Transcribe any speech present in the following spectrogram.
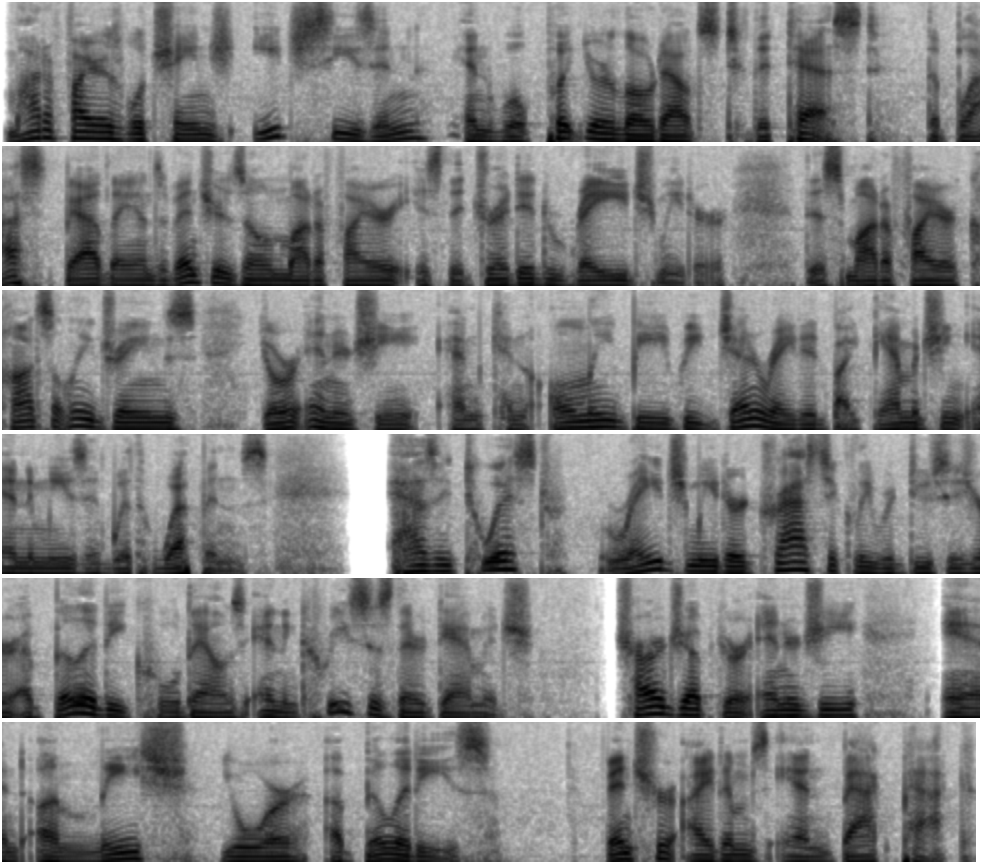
Modifiers will change each season and will put your loadouts to the test. The Blast Badlands Adventure Zone modifier is the dreaded Rage Meter. This modifier constantly drains your energy and can only be regenerated by damaging enemies with weapons. As a twist, Rage Meter drastically reduces your ability cooldowns and increases their damage. Charge up your energy and unleash your abilities. Venture items and backpack.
